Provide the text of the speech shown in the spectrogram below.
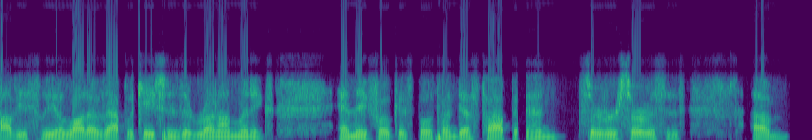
obviously a lot of applications that run on Linux and they focus both on desktop and server services. Um,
